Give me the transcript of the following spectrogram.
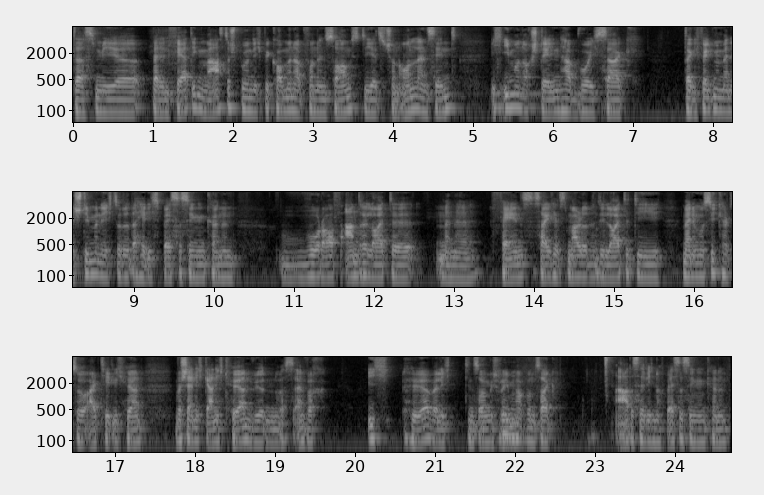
dass mir bei den fertigen Masterspuren, die ich bekommen habe von den Songs, die jetzt schon online sind, ich immer noch Stellen habe, wo ich sage, da gefällt mir meine Stimme nicht oder da hätte ich es besser singen können, worauf andere Leute, meine Fans, sage ich jetzt mal, oder die Leute, die meine Musik halt so alltäglich hören, wahrscheinlich gar nicht hören würden, was einfach ich höre, weil ich den Song geschrieben mhm. habe und sage, ah, das hätte ich noch besser singen können.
